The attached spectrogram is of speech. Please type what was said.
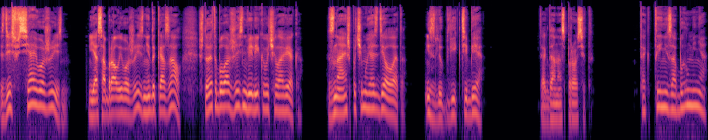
Здесь вся его жизнь. Я собрал его жизнь и доказал, что это была жизнь великого человека. Знаешь, почему я сделал это? Из любви к тебе». Тогда она спросит. «Так ты не забыл меня?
